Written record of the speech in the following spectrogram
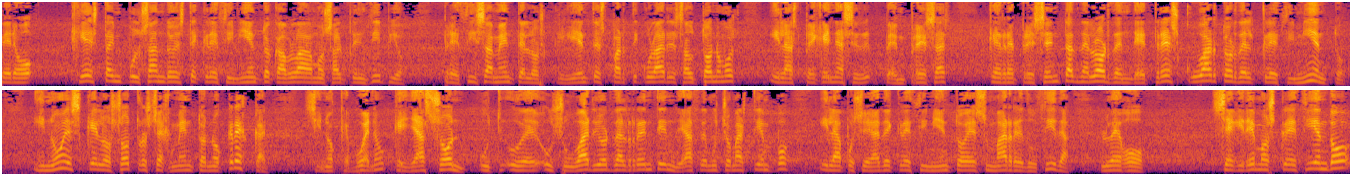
Pero ¿qué está impulsando este crecimiento que hablábamos al principio? precisamente los clientes particulares autónomos y las pequeñas empresas que representan el orden de tres cuartos del crecimiento. Y no es que los otros segmentos no crezcan, sino que, bueno, que ya son eh, usuarios del renting de hace mucho más tiempo y la posibilidad de crecimiento es más reducida. Luego, seguiremos creciendo,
